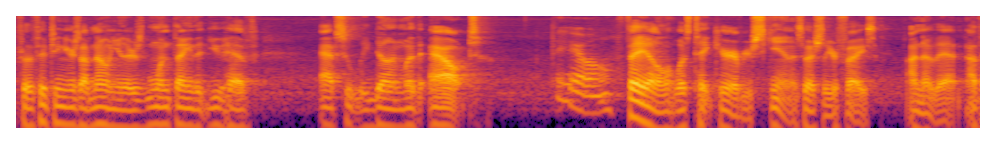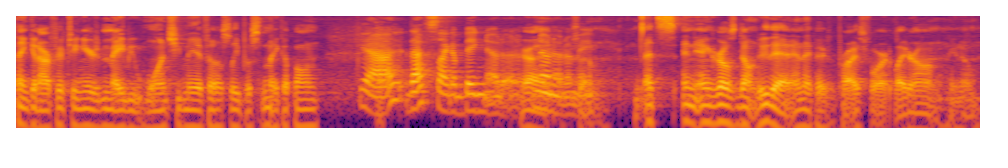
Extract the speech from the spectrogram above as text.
For the 15 years I've known you, there's one thing that you have absolutely done without fail fail was take care of your skin, especially your face. I know that. I think in our 15 years, maybe once you may have fell asleep with some makeup on. Yeah, that's like a big no to Right? no no to me. That's and, and girls don't do that, and they pay the price for it later on. You know,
